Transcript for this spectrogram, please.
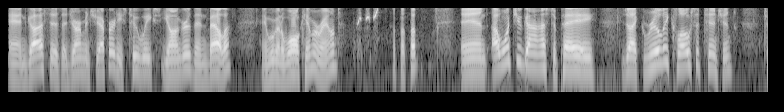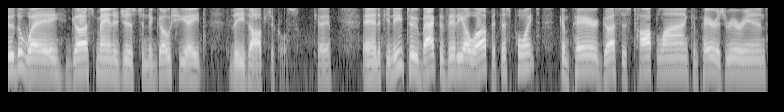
And Gus is a German Shepherd. He's two weeks younger than Bella. And we're gonna walk him around. Up, up, up. And I want you guys to pay like really close attention to the way Gus manages to negotiate these obstacles. Okay, and if you need to, back the video up at this point, compare Gus's top line, compare his rear end,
